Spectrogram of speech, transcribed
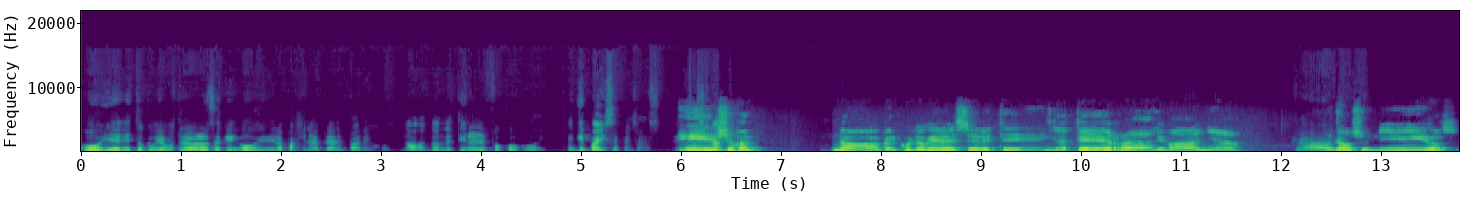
hoy? Eh? Esto que voy a mostrar ahora lo saqué hoy de la página de Planet Parenthood, ¿no? Donde tienen el foco hoy. ¿En qué países pensás? Eh, yo no, calculo que debe ser este, Inglaterra, Alemania, Estados Unidos,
